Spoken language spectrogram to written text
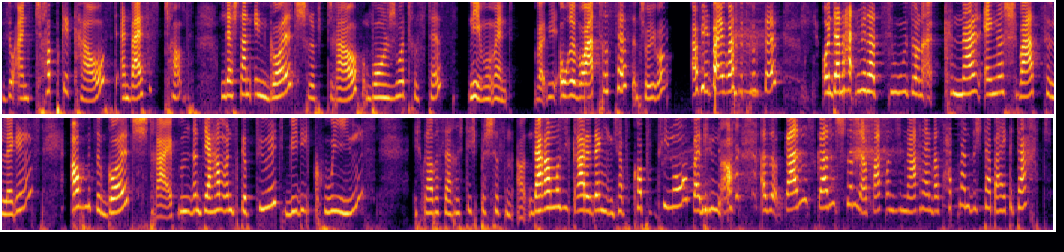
so ein Top gekauft, ein weißes Top und da stand in Goldschrift drauf, Bonjour Tristesse. Nee, Moment. Au revoir Tristesse, Entschuldigung. Auf jeden Fall irgendwas mit Tristesse. Und dann hatten wir dazu so eine knallenge schwarze Leggings, auch mit so Goldstreifen. Und wir haben uns gefühlt wie die Queens. Ich glaube, es sah richtig beschissen aus. Und daran muss ich gerade denken. Ich habe Kopfkino bei diesem auch. Also ganz, ganz schlimm. Da fragt man sich im Nachhinein, was hat man sich dabei gedacht?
